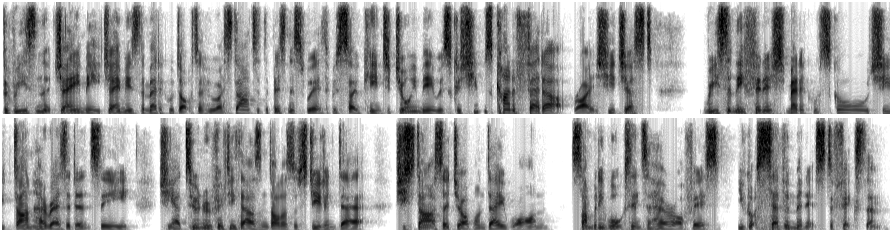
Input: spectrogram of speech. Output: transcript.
the reason that Jamie, Jamie is the medical doctor who I started the business with, was so keen to join me was because she was kind of fed up, right? She just recently finished medical school. She'd done her residency. She had $250,000 of student debt. She starts her job on day one. Somebody walks into her office. You've got seven minutes to fix them.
